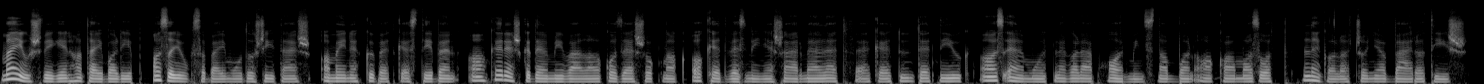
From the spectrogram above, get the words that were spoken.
Május végén hatályba lép az a jogszabálymódosítás, amelynek következtében a kereskedelmi vállalkozásoknak a kedvezményes ár mellett fel kell tüntetniük az elmúlt legalább 30 napban alkalmazott legalacsonyabb árat is.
